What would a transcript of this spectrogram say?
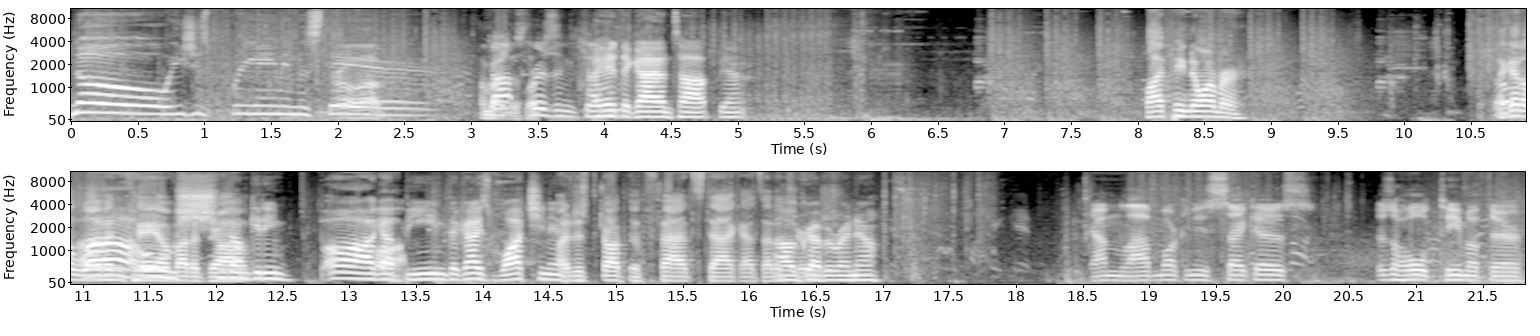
No, he's just pre-aiming the stair. I'm about Top to prison I hit the guy on top, yeah. Live ping no armor. I got Oh, 11k. oh, I'm about to shoot, drop. I'm getting. Oh, I got Fuck. beamed. The guy's watching it. I just dropped a fat stack outside of I'll church. grab it right now. Yeah, I'm live marking these psychos. There's a whole team up there.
